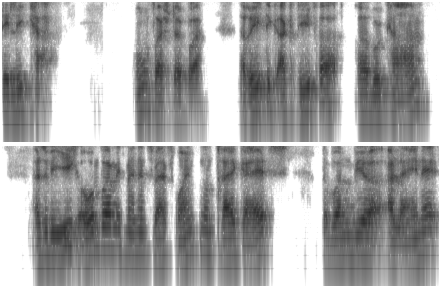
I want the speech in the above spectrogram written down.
Delica. Unvorstellbar. Ein richtig aktiver äh, Vulkan. Also wie ich oben war mit meinen zwei Freunden und drei Guides, da waren wir alleine,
